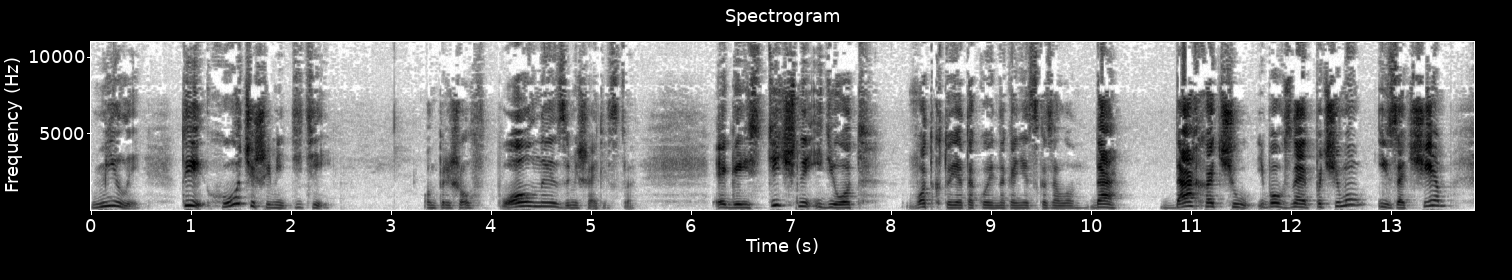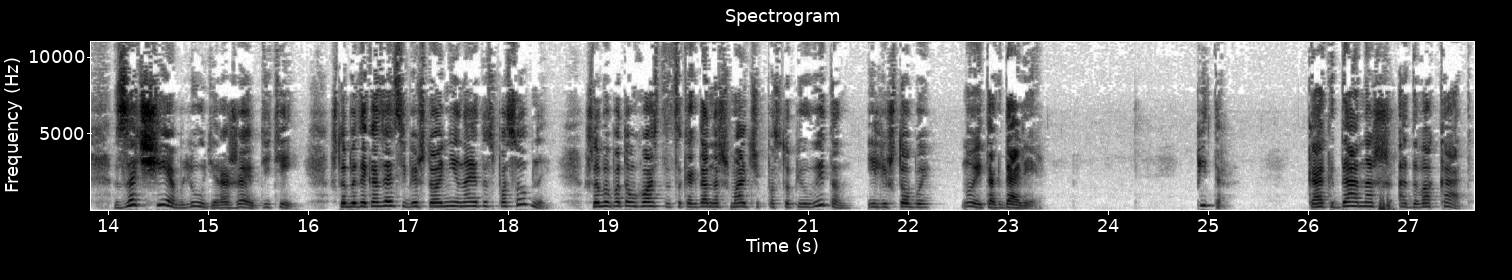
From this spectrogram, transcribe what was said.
милый, ты хочешь иметь детей? Он пришел в полное замешательство. Эгоистичный идиот. Вот кто я такой, наконец сказал он. Да, да, хочу, и Бог знает почему и зачем. Зачем люди рожают детей? Чтобы доказать себе, что они на это способны? Чтобы потом хвастаться, когда наш мальчик поступил в Итан? Или чтобы... ну и так далее. Питер, когда наш адвокат,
